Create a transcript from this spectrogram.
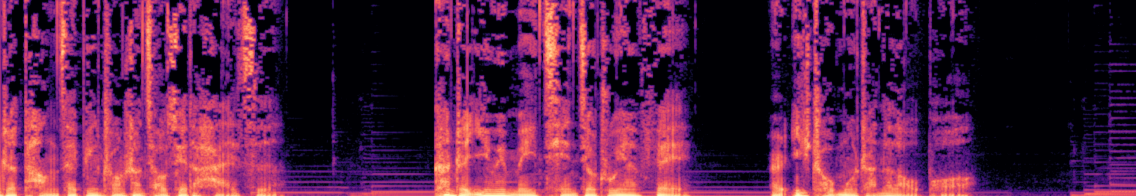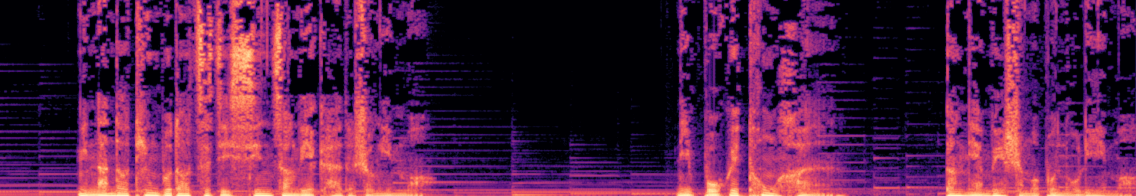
着躺在病床上憔悴的孩子，看着因为没钱交住院费而一筹莫展的老婆。你难道听不到自己心脏裂开的声音吗？你不会痛恨当年为什么不努力吗？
